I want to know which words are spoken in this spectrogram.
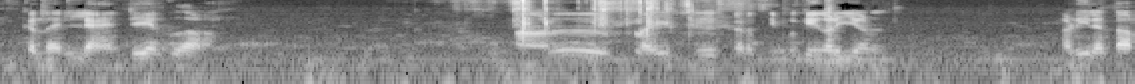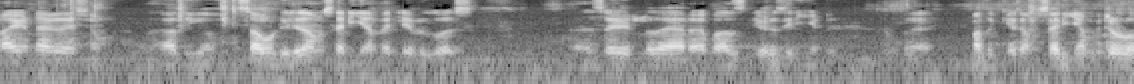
നമുക്ക് എന്തായാലും ലാൻഡ് ചെയ്യേണ്ടതാണ് ആൾ ഫ്ലൈറ്റ് കടത്തി കിടത്തിപ്പൊക്കെ കളിയാണ്. അടിയിലെത്താറായിട്ട് ഏകദേശം അധികം സൗണ്ടിൽ സംസാരിക്കാൻ പറ്റില്ല ബിക്കോസ് സൈഡിൽ വേറെ പാസഞ്ചേഴ്സ് ഇരിക്കുന്നുണ്ട് അപ്പൊ പതുക്കെ സംസാരിക്കാൻ പറ്റുള്ളൂ.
